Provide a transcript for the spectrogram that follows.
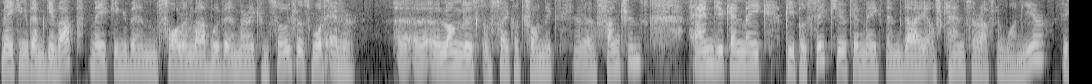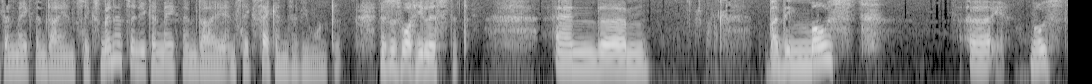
making them give up, making them fall in love with the American soldiers, whatever. A, a, a long list of psychotronic uh, functions. And you can make people sick, you can make them die of cancer after one year, you can make them die in six minutes, and you can make them die in six seconds if you want to. This is what he listed. And um, but the most uh, most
